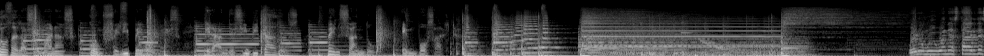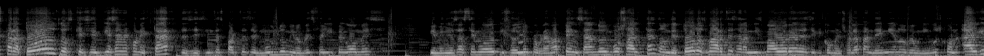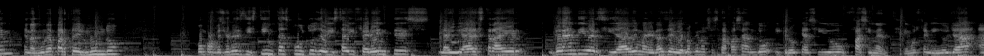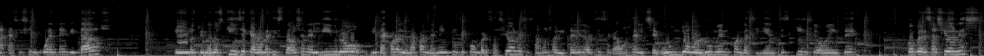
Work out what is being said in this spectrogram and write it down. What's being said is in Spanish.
Todas las semanas con Felipe Gómez. Grandes invitados, pensando en voz alta. Bueno, muy buenas tardes para todos los que se empiezan a conectar desde distintas partes del mundo. Mi nombre es Felipe Gómez. Bienvenidos a este nuevo episodio del programa Pensando en Voz Alta, donde todos los martes a la misma hora, desde que comenzó la pandemia, nos reunimos con alguien en alguna parte del mundo con profesiones distintas, puntos de vista diferentes. La idea es traer gran diversidad de maneras de ver lo que nos está pasando y creo que ha sido fascinante. Hemos tenido ya a casi 50 invitados. Eh, los primeros 15 quedaron registrados en el libro Bitácora de una pandemia en 15 conversaciones. Estamos ahorita viendo a ver si sacamos el segundo volumen con las siguientes 15 o 20 conversaciones.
